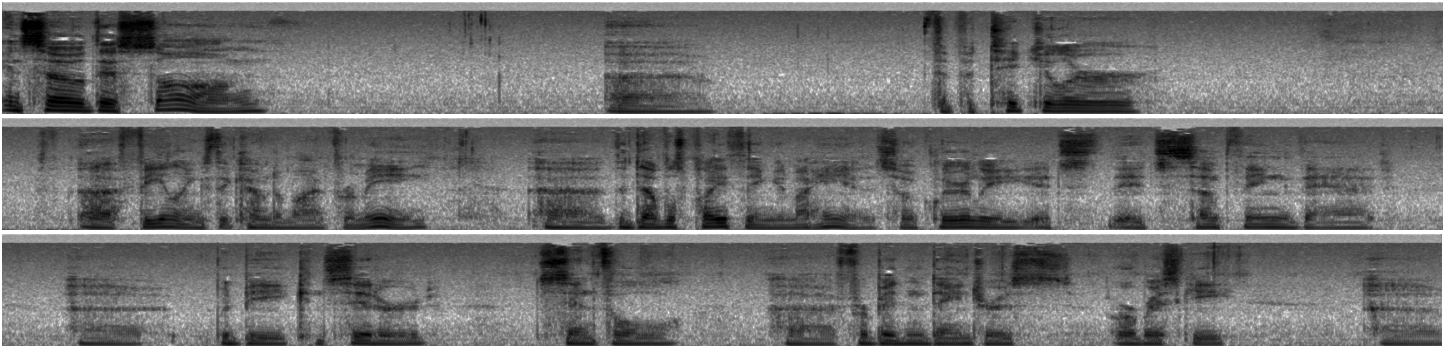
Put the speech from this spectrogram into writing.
and so this song, uh, the particular uh, feelings that come to mind for me, uh, the devil's plaything in my hand. So clearly, it's it's something that uh, would be considered sinful, forbidden, dangerous, or risky. Um,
